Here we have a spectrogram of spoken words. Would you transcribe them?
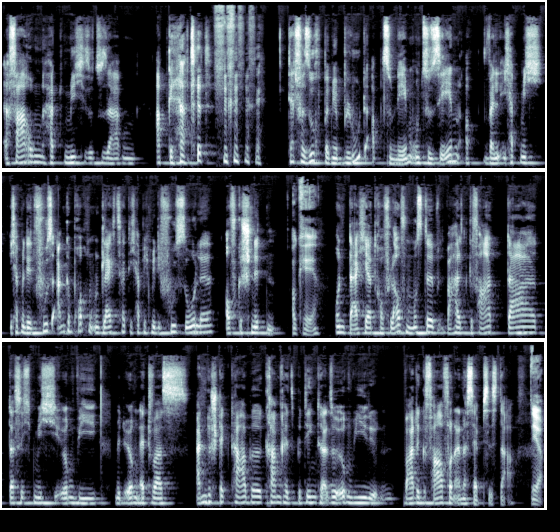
Erfahrung hat mich sozusagen abgehärtet. Der hat versucht, bei mir Blut abzunehmen, um zu sehen, ob, weil ich habe mich, ich habe mir den Fuß angebrochen und gleichzeitig habe ich mir die Fußsohle aufgeschnitten. Okay. Und da ich ja drauf laufen musste, war halt Gefahr da, dass ich mich irgendwie mit irgendetwas angesteckt habe, krankheitsbedingt. Also irgendwie war die Gefahr von einer Sepsis da. Ja.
